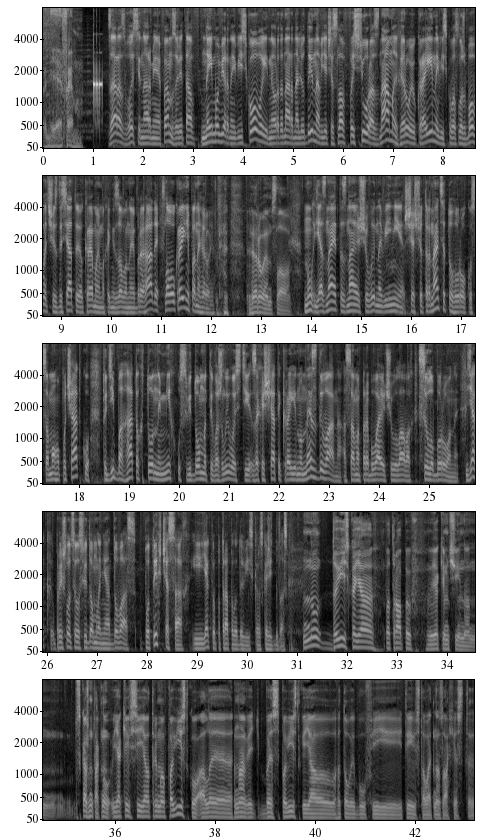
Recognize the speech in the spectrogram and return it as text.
армія ФМ. Зараз в гості на армії ФМ завітав неймовірний військовий, неординарна людина В'ячеслав Фесюра з нами, герой України, військовослужбовець 60-ї окремої механізованої бригади. Слава Україні, пане герою! Героям слава. Ну я знаєте, знаю, що ви на війні ще з 14-го року, з самого початку. Тоді багато хто не міг усвідомити важливості захищати країну не з дивана, а саме перебуваючи у лавах сил оборони. Як прийшло це усвідомлення до вас по тих часах, і як ви потрапили до війська? Розкажіть, будь ласка. Ну, до війська я потрапив яким чином? Скажімо так, ну як і всі, я отримав повістку, але навіть без повістки я готовий був і йти і вставати на захист е,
